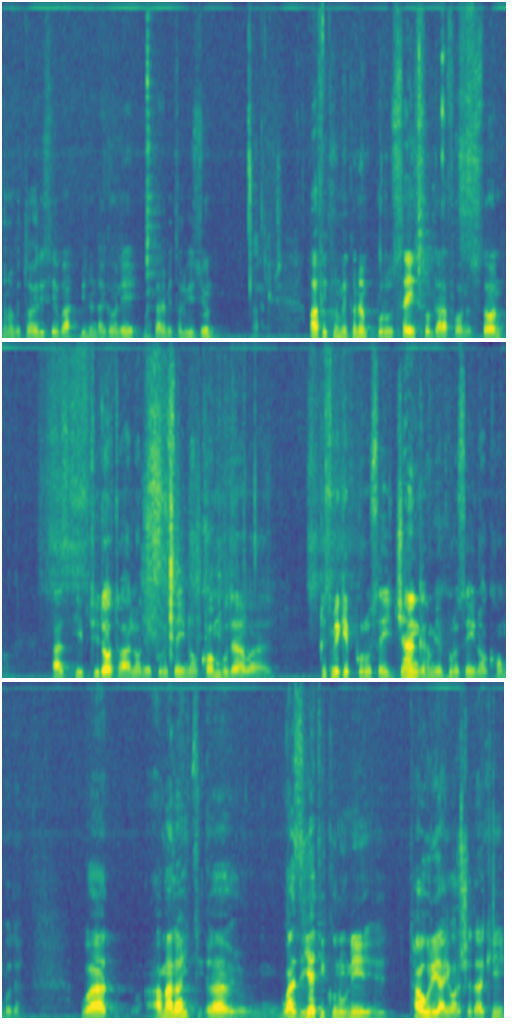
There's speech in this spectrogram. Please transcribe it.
جناب طاهری و بینندگان محترم تلویزیون ما فکر می‌کنم پروسه صلح در افغانستان از ابتدا تا الان یک پروسه ناکام بوده و قسمی که پروسه جنگ هم یک پروسه ناکام بوده و عملا وضعیت کنونی طوری ایار شده که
